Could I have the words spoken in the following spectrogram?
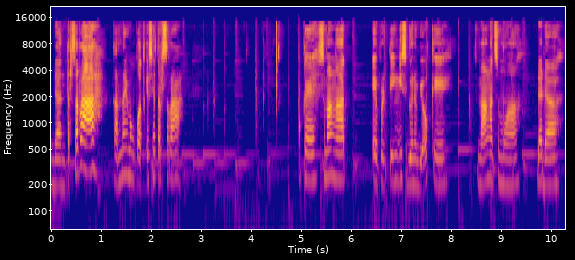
Dan terserah karena emang podcastnya terserah. Oke semangat. Everything is gonna be okay. Semangat semua. Dadah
